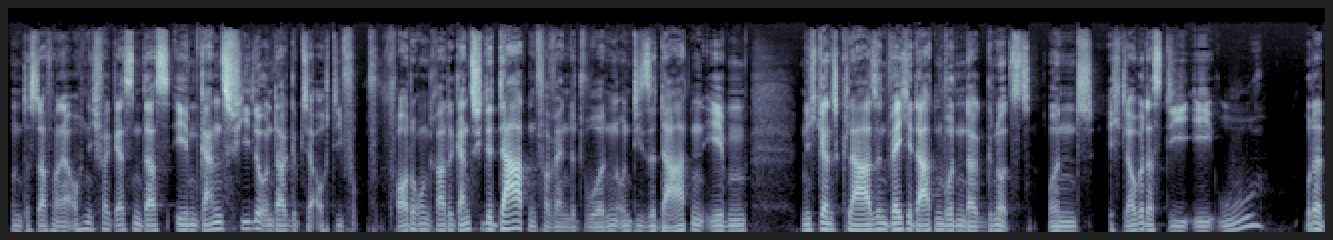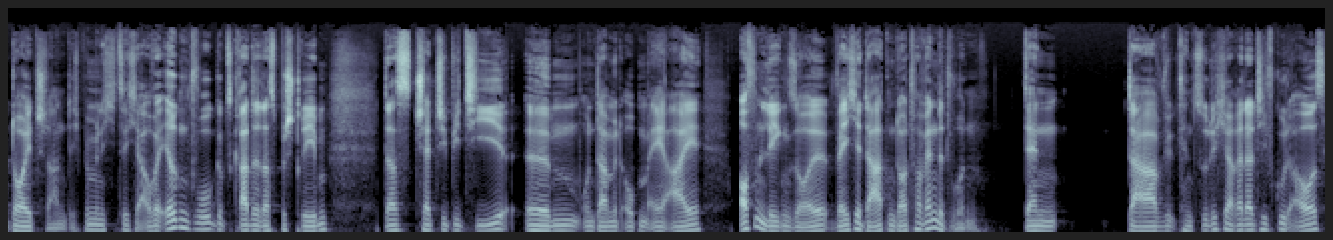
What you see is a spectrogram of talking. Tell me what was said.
und das darf man ja auch nicht vergessen, dass eben ganz viele, und da gibt es ja auch die Forderung gerade, ganz viele Daten verwendet wurden und diese Daten eben nicht ganz klar sind, welche Daten wurden da genutzt. Und ich glaube, dass die EU oder Deutschland, ich bin mir nicht sicher, aber irgendwo gibt es gerade das Bestreben, dass ChatGPT ähm, und damit OpenAI offenlegen soll, welche Daten dort verwendet wurden. Denn da kennst du dich ja relativ gut aus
